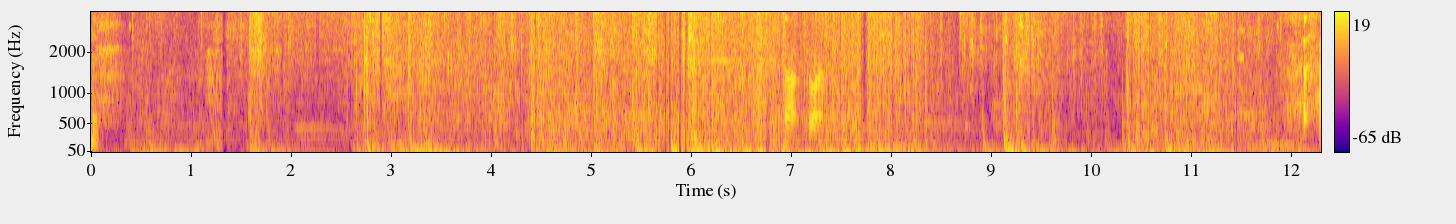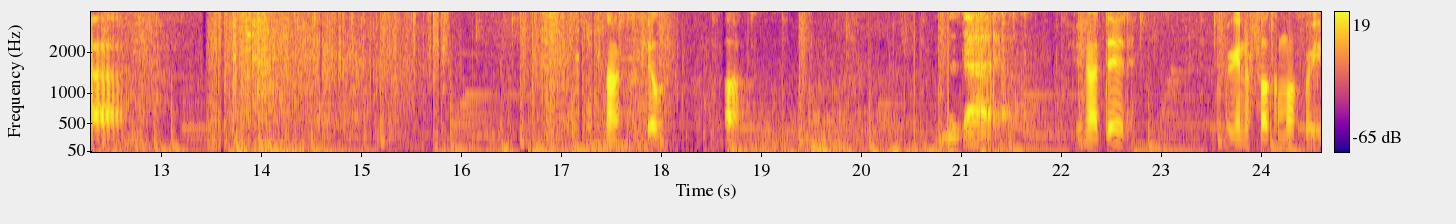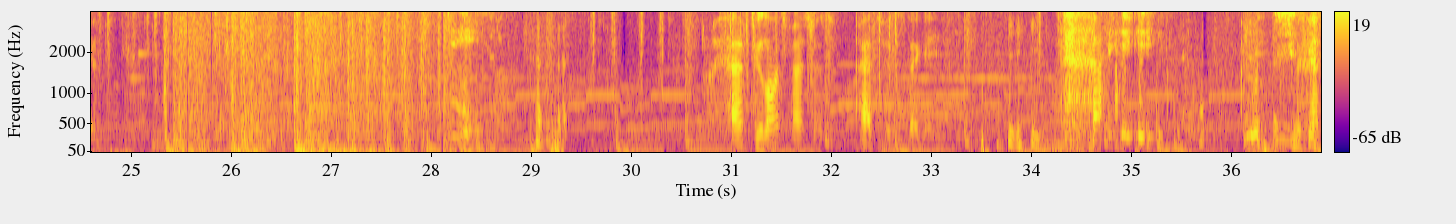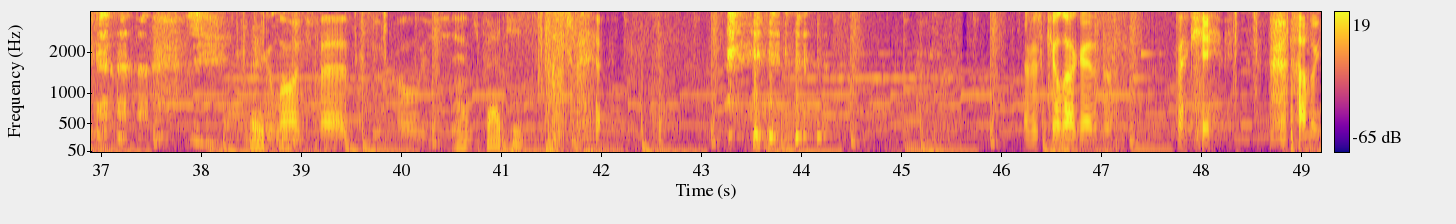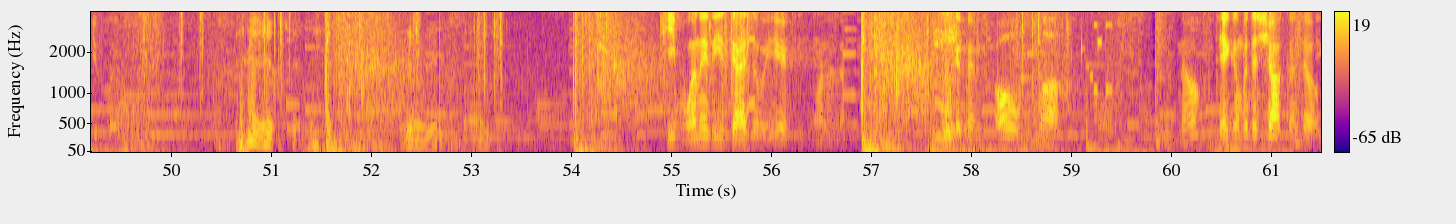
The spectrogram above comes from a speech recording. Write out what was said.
Knocked one. Haha. Knocked, kill. Oh, I'm gonna die. you're not dead. We're gonna fuck him up for you. I have two launch patches. Patches, Steggy. Two launch pads. Holy shit. Launch patches. I just killed that guy. That's a that kid. How he played. really, really. Keep one of these guys over here. One of them. Look at them. Oh fuck. No. Take him with the shotgun though.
